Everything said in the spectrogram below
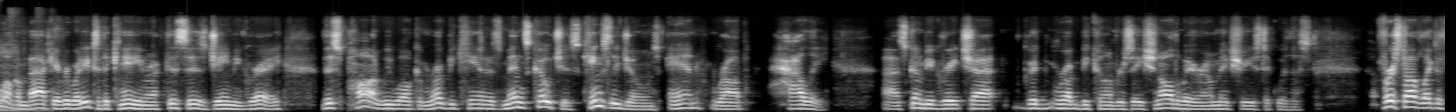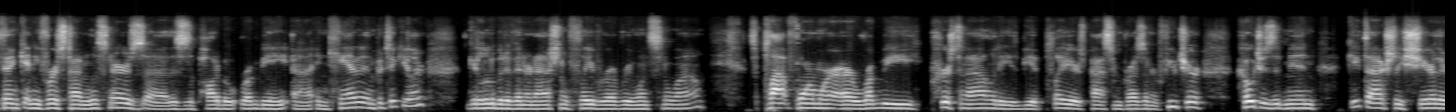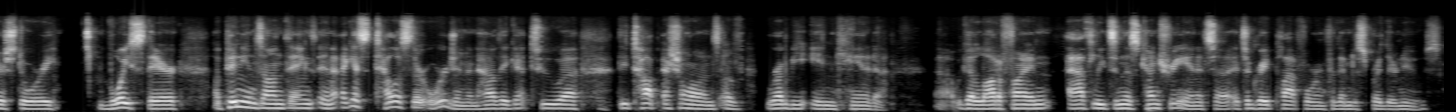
Welcome back, everybody, to the Canadian Ruck. This is Jamie Gray. This pod, we welcome Rugby Canada's men's coaches, Kingsley Jones and Rob Howley. Uh, it's going to be a great chat, good rugby conversation all the way around. Make sure you stick with us. First off, I'd like to thank any first time listeners. Uh, this is a pod about rugby uh, in Canada in particular. Get a little bit of international flavor every once in a while. It's a platform where our rugby personalities, be it players, past and present or future, coaches, admin, get to actually share their story voice their opinions on things and I guess tell us their origin and how they get to uh, the top echelons of rugby in Canada. Uh, we've got a lot of fine athletes in this country, and it's a it's a great platform for them to spread their news.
